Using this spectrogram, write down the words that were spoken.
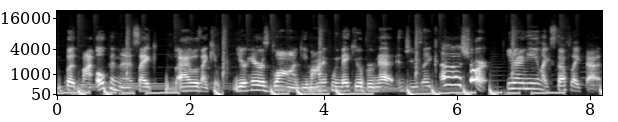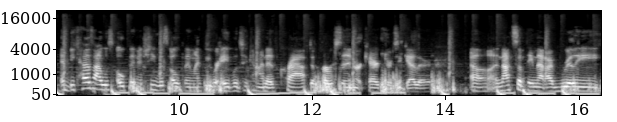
But my openness, like, I was like, your hair is blonde. Do you mind if we make you a brunette? And she was like, uh, sure you know what I mean? Like stuff like that. And because I was open and she was open, like we were able to kind of craft a person or character together. Uh, and that's something that I really,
